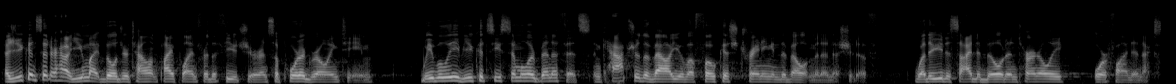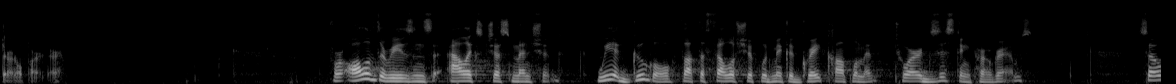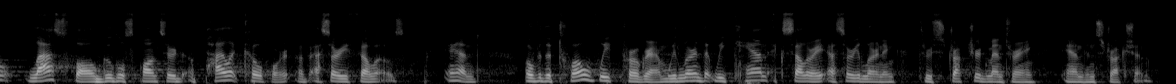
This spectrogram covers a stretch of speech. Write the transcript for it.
As you consider how you might build your talent pipeline for the future and support a growing team, we believe you could see similar benefits and capture the value of a focused training and development initiative, whether you decide to build internally or find an external partner. For all of the reasons Alex just mentioned, we at Google thought the fellowship would make a great complement to our existing programs. So last fall, Google sponsored a pilot cohort of SRE fellows, and over the 12-week program, we learned that we can accelerate SRE learning through structured mentoring and instruction.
